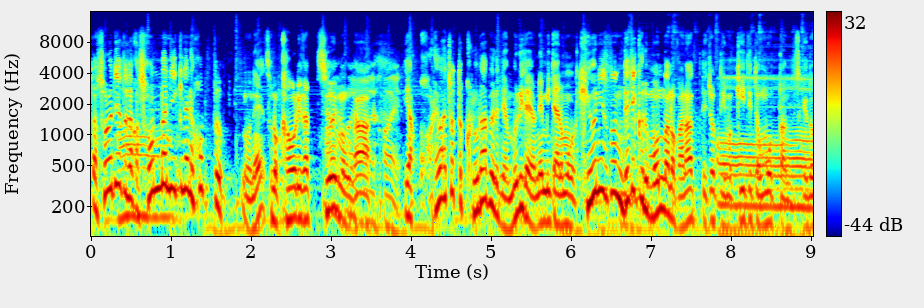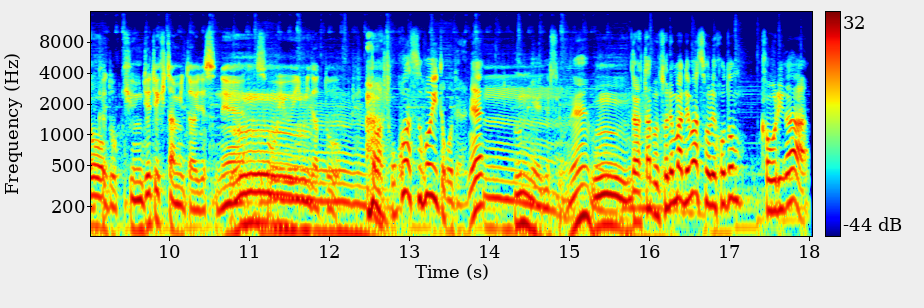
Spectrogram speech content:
うんだからそれでいうとなんかそんなにいきなりホップのねその香りが強いもんが、はいやこれはちょっと黒ラベルには無理だよねみたいなものが急にその出てくるもんなのかなってちょっと今聞いてて思ったんですけどけど急に出てきたみたいですね。うんそういう意味だと。うんだからそこはすごいとこだよね。運運命ですよ。ね。うん、だから多分それまではそれほど香りが、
